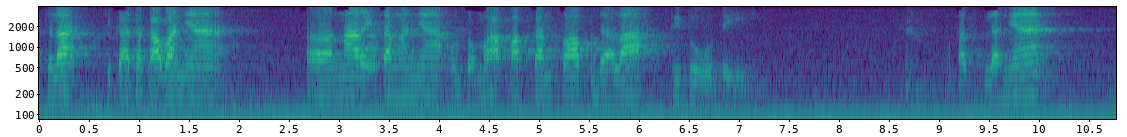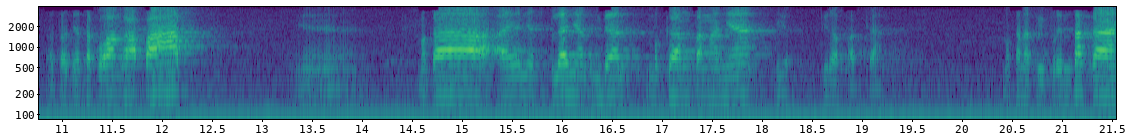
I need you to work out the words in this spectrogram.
adalah jika ada kawannya e, narik tangannya untuk merapatkan sop adalah dituruti. Maka sebelahnya ternyata kurang rapat, ya, maka akhirnya sebelahnya kemudian megang tangannya, yuk dirapatkan. Maka Nabi perintahkan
